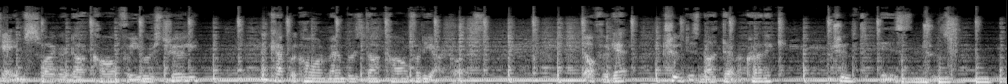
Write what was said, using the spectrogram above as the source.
jamesswagger.com for yours truly, and capricornmembers.com for the archives. Don't forget, truth is not democratic. Truth is truth.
